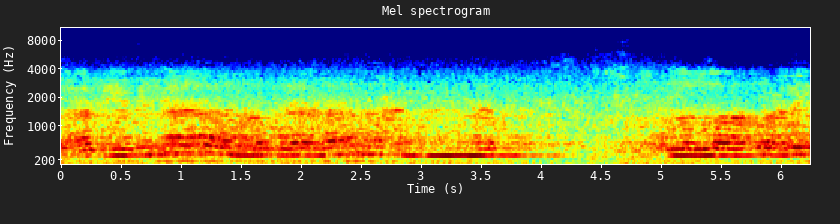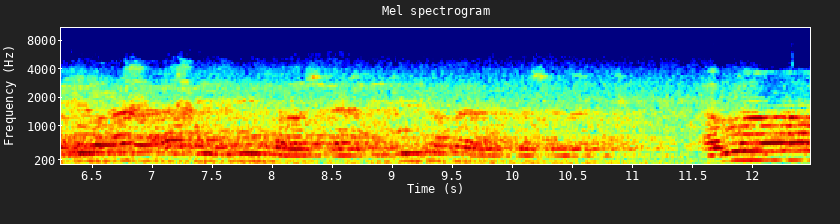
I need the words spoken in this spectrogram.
وحبيبنا ومولانا محمد صلى الله عليه وعلى آله وأصحابه وبارك وسلم اللهم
